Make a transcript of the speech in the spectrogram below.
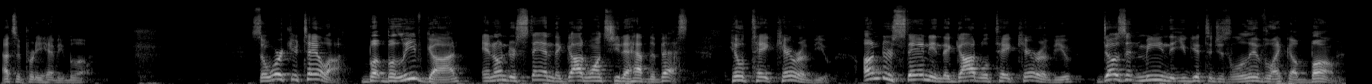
That's a pretty heavy blow. So work your tail off, but believe God and understand that God wants you to have the best. He'll take care of you. Understanding that God will take care of you doesn't mean that you get to just live like a bum.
